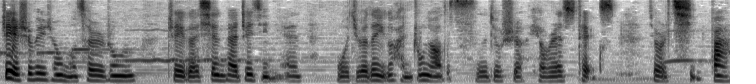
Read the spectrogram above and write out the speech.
这也是为什么我们测试中这个现在这几年，我觉得一个很重要的词就是 heuristics，就是启发，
